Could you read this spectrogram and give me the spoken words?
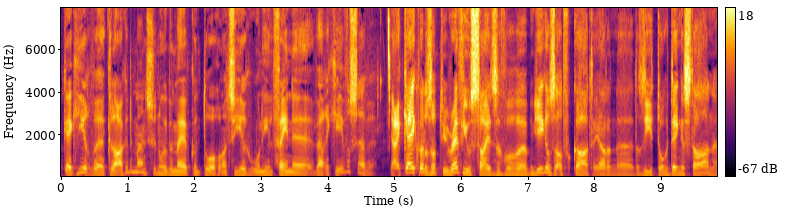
Kijk, hier eh, klagen de mensen nooit bij mij op kantoor. Omdat ze hier gewoon heel fijne werkgevers hebben. Ja, ik kijk wel eens op die review sites voor uh, Jegers advocaten. Ja, dan, uh, dan zie je toch dingen staan. Uh.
